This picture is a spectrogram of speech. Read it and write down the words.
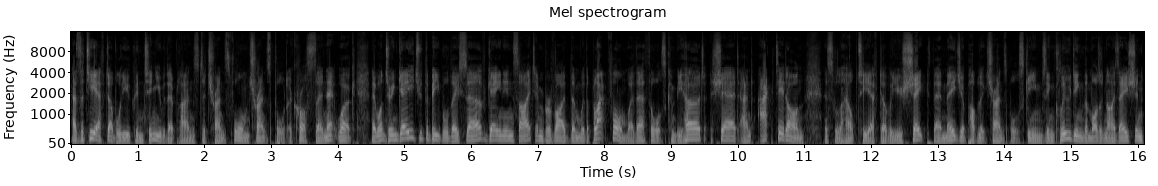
As the TFW continue with their plans to transform transport across their network, they want to engage with the people they serve, gain insight, and provide them with a platform where their thoughts can be heard, shared, and acted on. This will help TFW shape their major public transport schemes, including the modernisation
